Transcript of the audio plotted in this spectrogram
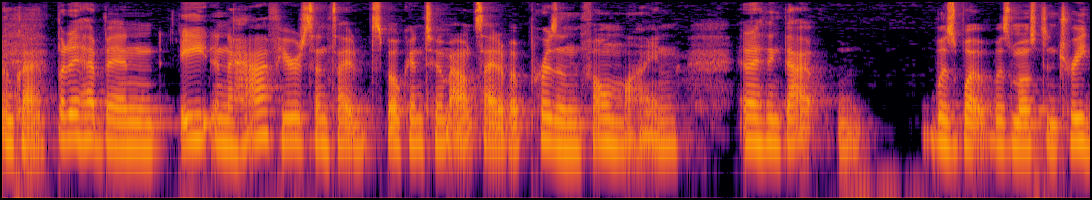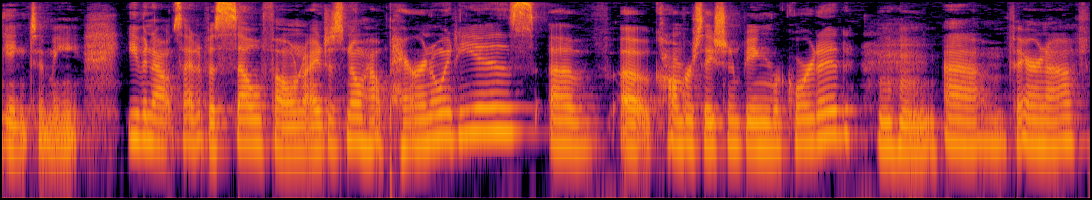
Okay. But it had been eight and a half years since I'd spoken to him outside of a prison phone line. And I think that was what was most intriguing to me. Even outside of a cell phone, I just know how paranoid he is of a conversation being recorded. Um, fair enough.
